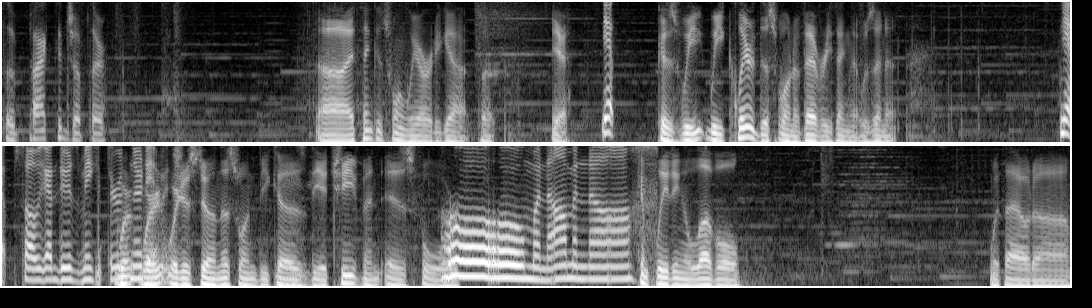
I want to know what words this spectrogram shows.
The package up there? Uh, I think it's one we already got, but yeah. Yep. Because we we cleared this one of everything that was in it. Yep, so all we gotta do is make it through We're, with no we're, damage. we're just doing this one because the achievement is for Oh, Menomina. completing a level without uh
